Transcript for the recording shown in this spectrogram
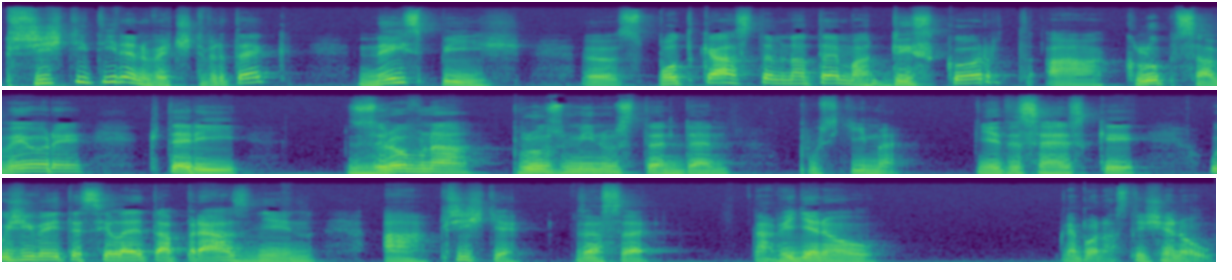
příští týden ve čtvrtek, nejspíš eh, s podcastem na téma Discord a klub Saviory, který zrovna plus minus ten den pustíme. Mějte se hezky, užívejte si léta prázdnin a příště zase na viděnou nebo naslyšenou.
